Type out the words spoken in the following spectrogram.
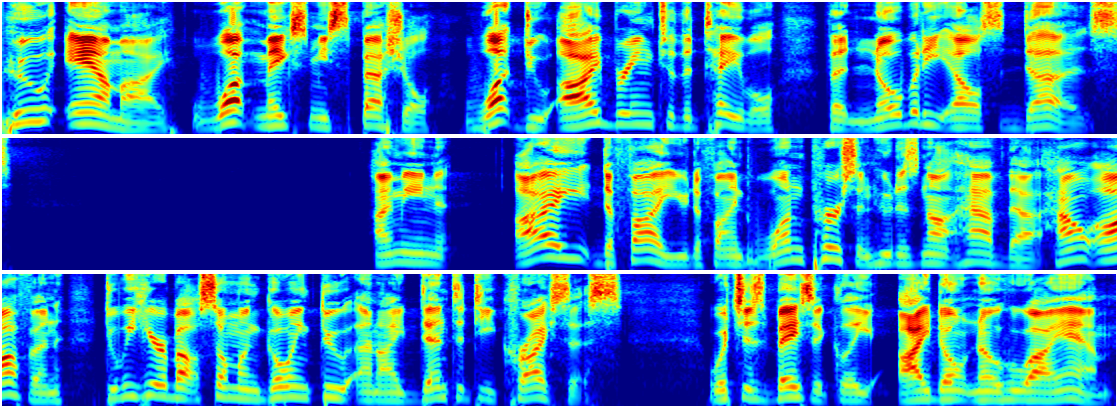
who am I? What makes me special? What do I bring to the table that nobody else does? I mean, I defy you to find one person who does not have that. How often do we hear about someone going through an identity crisis, which is basically, I don't know who I am?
